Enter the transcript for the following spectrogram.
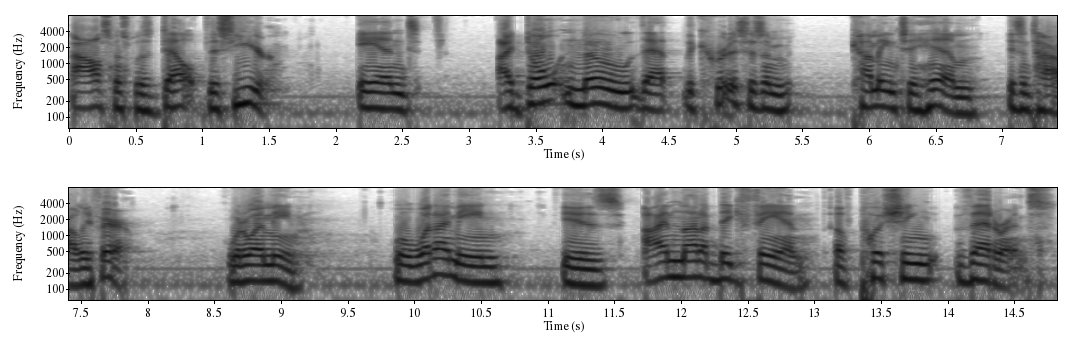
Ausmus was dealt this year. And I don't know that the criticism coming to him is entirely fair. What do I mean? Well, what I mean is I'm not a big fan of pushing veterans.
